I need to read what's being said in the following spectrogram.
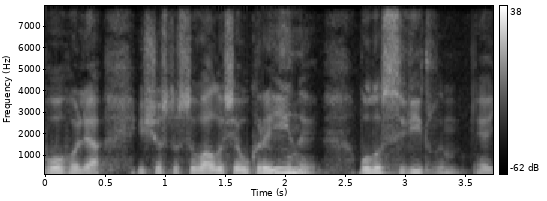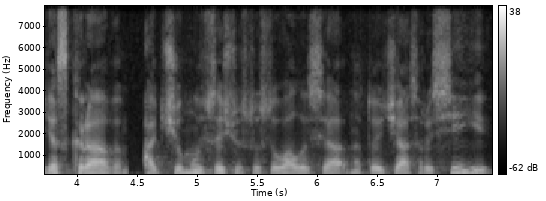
Гоголя і що стосувалося України, було світлим, е, яскравим. А чому все, що стосувалося на той час Росії,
